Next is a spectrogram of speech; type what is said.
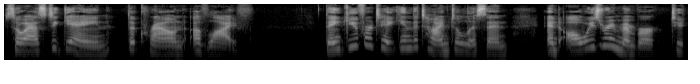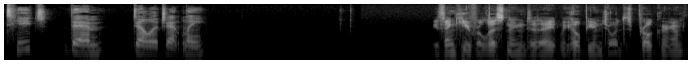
so as to gain the crown of life. Thank you for taking the time to listen, and always remember to teach them diligently. We thank you for listening today. We hope you enjoyed this program.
